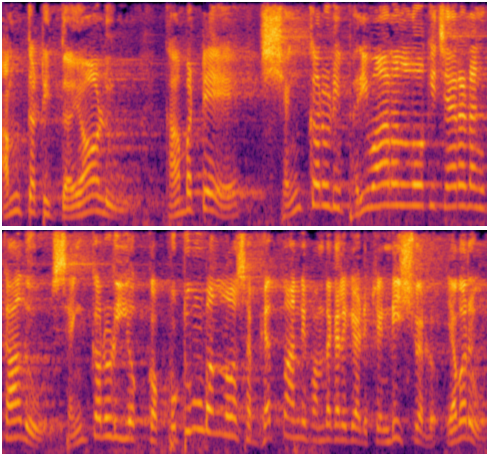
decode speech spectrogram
అంతటి దయాళు. కాబట్టే శంకరుడి పరివారంలోకి చేరడం కాదు శంకరుడి యొక్క కుటుంబంలో సభ్యత్వాన్ని పొందగలిగాడు చండీశ్వరుడు. ఎవరు?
